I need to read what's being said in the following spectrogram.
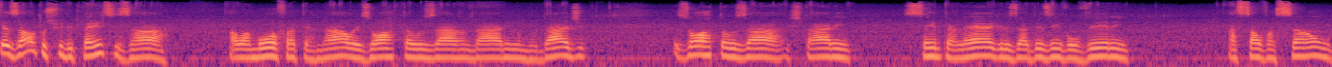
exalta os filipenses a, ao amor fraternal, exorta-os a andar em humildade, exorta-os a estarem sempre alegres, a desenvolverem a salvação,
